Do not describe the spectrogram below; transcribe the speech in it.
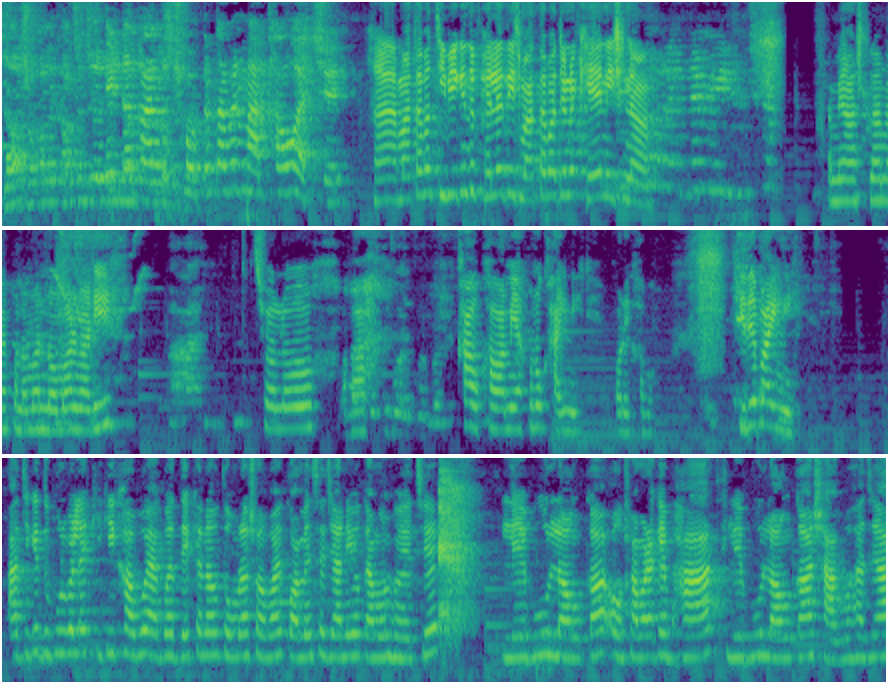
যা সকালে কাছে যে এটা তো এত ছোট দামের মাথাও আছে। হ্যাঁ মাথা বা চিবিয়ে কিন্তু ফেলে দিস মাথা বার জন্য খেয়ে নিস না। আমি আসলাম এখন আমার নমার বাড়ি। চলো খাও খাও আমি এখনও খাইনি পরে খাব। খিদে পাইনি। আজকে দুপুরবেলায় কি কি খাব একবার দেখে নাও তোমরা সবাই কমেন্টসে জানিও কেমন হয়েছে। লেবু লঙ্কা ও সবার আগে ভাত লেবু লঙ্কা শাক ভাজা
